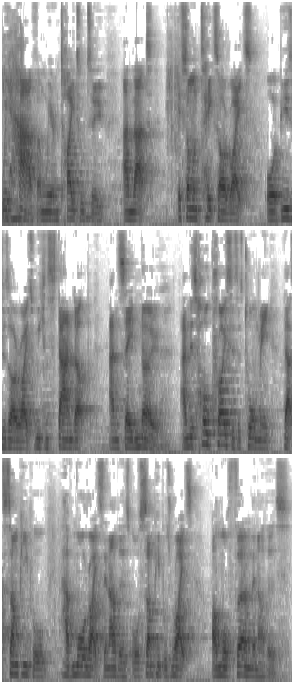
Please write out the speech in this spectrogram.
we have and we're entitled to and that if someone takes our rights or abuses our rights we can stand up and say no. And this whole crisis has taught me that some people have more rights than others or some people's rights are more firm than others.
